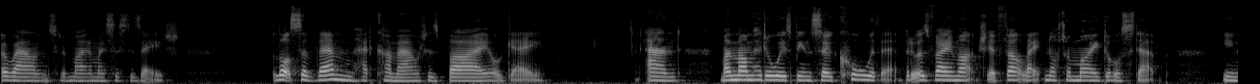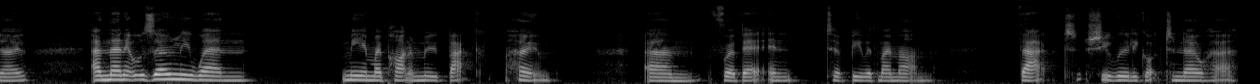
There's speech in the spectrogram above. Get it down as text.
around sort of mine and my sister's age, lots of them had come out as bi or gay. And my mum had always been so cool with it, but it was very much, it felt like not on my doorstep, you know? And then it was only when me and my partner moved back home um, for a bit and to be with my mum that she really got to know her.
